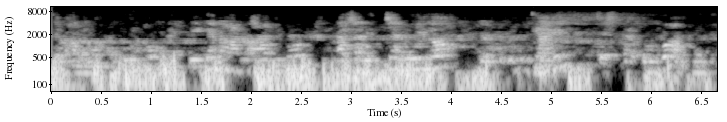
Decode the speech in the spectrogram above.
যে ভালো এখানে আরও আসব। আসার ইচ্ছা রইল চেষ্টা করব আপনাদের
